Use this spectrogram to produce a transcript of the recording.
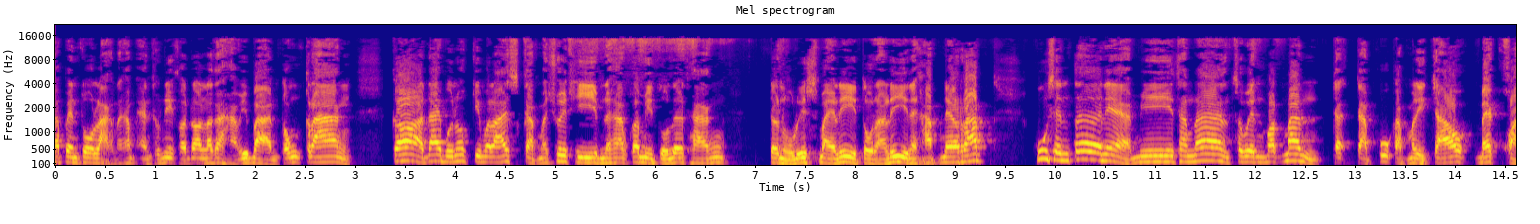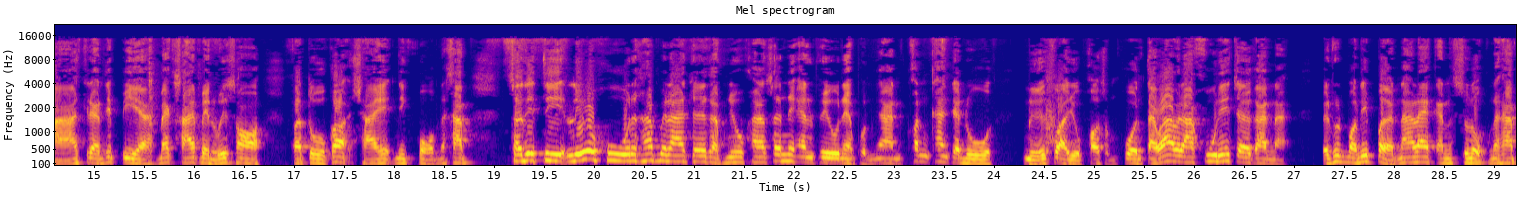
ก็เป็นตัวหลักนะครับแอนโทนีคอร์ดอนแล้วก็หาวิบานตรงกลาง ก็ได้บูโนกิมาไลส์กลับมาช่วยทีมนะครับ ก็มีตัวเลือกทั้งเจ้าหนูริสไมลี่โตนารี่นะครับในรับคู่เซนเตอร์เนี่ยมีทางด้านสเวนบอตมันจะจับคู่กับมาริเจ้า แบ็กขวาแกรนทิเปีย แบ็กซ้ายเป็นริซอประตูก็ใช้นิกโป๊บนะครับสถิติลิเวอร์พูลนะครับ เวลาเจอกับนิวคาสเซิลในแอนฟิลด์เนี่ยผลงานค่อนข้างจะดู เหนือกว่าอยู่พอสมควร แต่ว่าเวลาคู่นี้เจอกันน่ะ เป็นฟุตบอลที่เปิดหน้าแรกกันสนุกนะครับ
